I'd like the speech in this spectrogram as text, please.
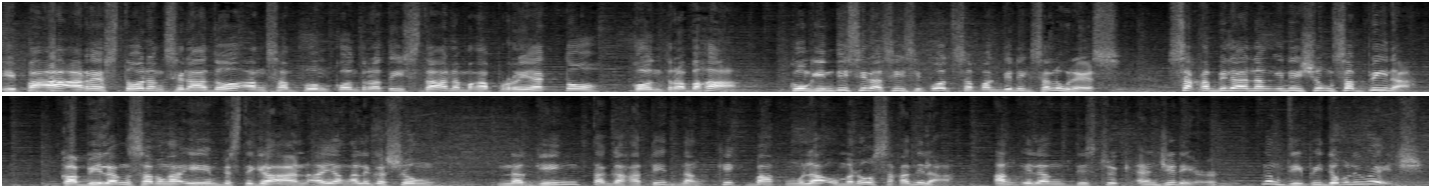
Ipaaaresto ng Senado ang sampung kontratista ng mga proyekto kontrabaha kung hindi sila sisipot sa pagdinig sa lunes sa kabila ng inisyong sabina. Kabilang sa mga iimbestigaan ay ang alegasyong naging tagahatid ng kickback mula umano sa kanila ang ilang district engineer ng DPWH.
